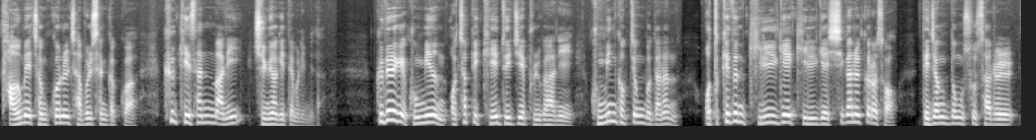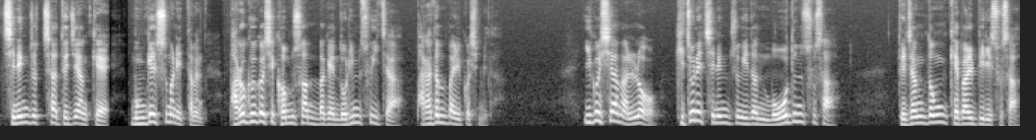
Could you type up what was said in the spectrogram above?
다음에 정권을 잡을 생각과 그 계산만이 중요하기 때문입니다. 그들에게 국민은 어차피 개돼지에 불과하니 국민 걱정보다는 어떻게든 길게 길게 시간을 끌어서 대장동 수사를 진행조차 되지 않게 뭉갤 수만 있다면 바로 그것이 검수한박의 노림수이자 바라던 바일 것입니다. 이것이야말로 기존에 진행 중이던 모든 수사 대장동 개발비리 수사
